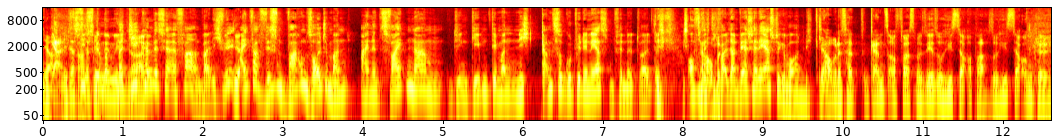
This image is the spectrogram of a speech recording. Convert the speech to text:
Ja, ich das ist bei nämlich dir gerade- können wir es ja erfahren, weil ich will Ja. einfach wissen, warum sollte man einen zweiten Namen den geben, den man nicht ganz so gut wie den ersten findet, weil das offensichtlich, glaube- weil dann wäre es ja der erste geworden. Ich glaube, das hat ganz oft was mit dir. So hieß der Opa, so hieß der Onkel,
